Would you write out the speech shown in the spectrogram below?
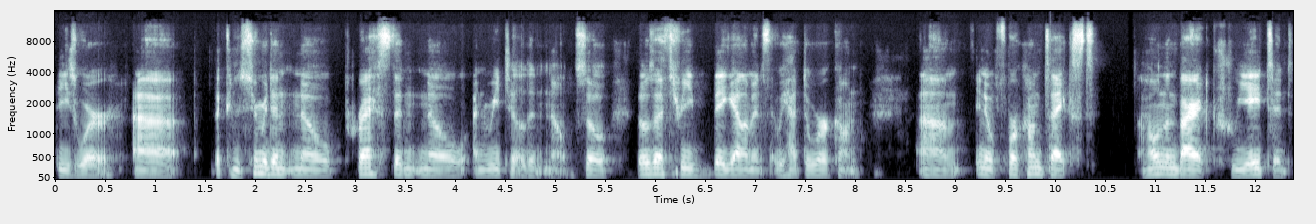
these were. Uh, the consumer didn't know press didn't know and retail didn't know so those are three big elements that we had to work on um, you know for context Holland Barrett created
